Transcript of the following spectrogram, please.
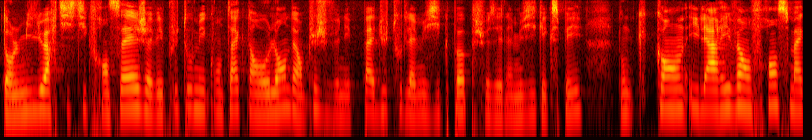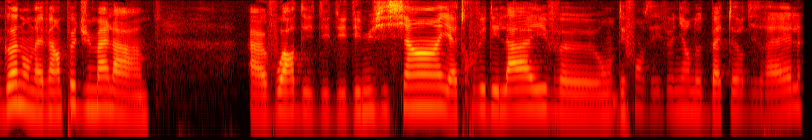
dans le milieu artistique français, j'avais plutôt mes contacts en Hollande et en plus je venais pas du tout de la musique pop, je faisais de la musique XP. Donc quand il est arrivé en France, Magone, on avait un peu du mal à, à voir des, des, des, musiciens et à trouver des lives. Euh, des fois on faisait venir notre batteur d'Israël.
